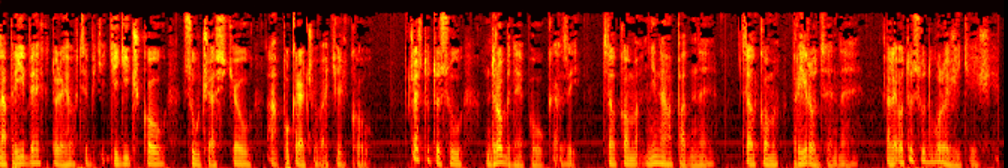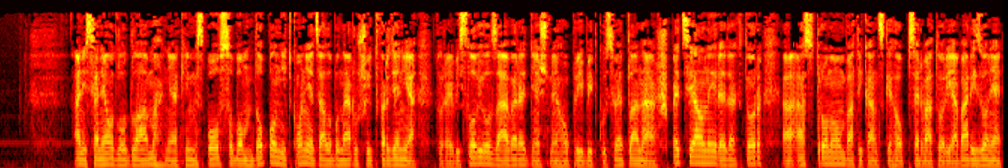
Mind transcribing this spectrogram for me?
na príbeh, ktorého chce byť dedičkou, súčasťou a pokračovateľkou. Často to sú drobné poukazy, celkom nenápadné, celkom prirodzené, ale o to sú dôležitejšie. Ani sa neodlodlám nejakým spôsobom doplniť koniec alebo narušiť tvrdenia, ktoré vyslovil v závere dnešného príbytku svetla na špeciálny redaktor a astronóm Vatikánskeho observatória v Arizone,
